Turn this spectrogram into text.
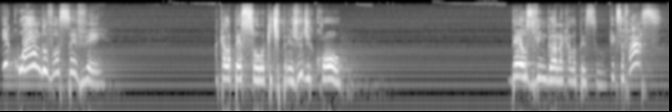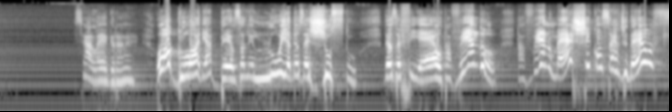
E quando você vê aquela pessoa que te prejudicou, Deus vingando aquela pessoa. O que, você faz? Você alegra, né? Oh, glória a Deus, aleluia, Deus é justo, Deus é fiel, tá vendo? Tá vendo? Mexe com o servo de Deus.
